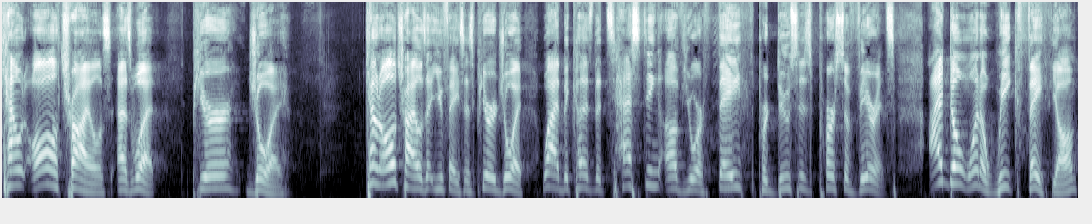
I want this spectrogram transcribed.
Count all trials as what? Pure joy. Count all trials that you face as pure joy. Why? Because the testing of your faith produces perseverance. I don't want a weak faith, y'all.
